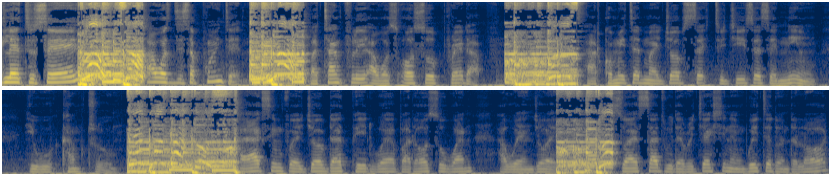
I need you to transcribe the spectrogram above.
Needless to say, I was disappointed, but thankfully I was also prayed up. I had committed my job search to Jesus and knew He would come through. I asked Him for a job that paid well, but also one I will enjoy. So I sat with the rejection and waited on the Lord.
